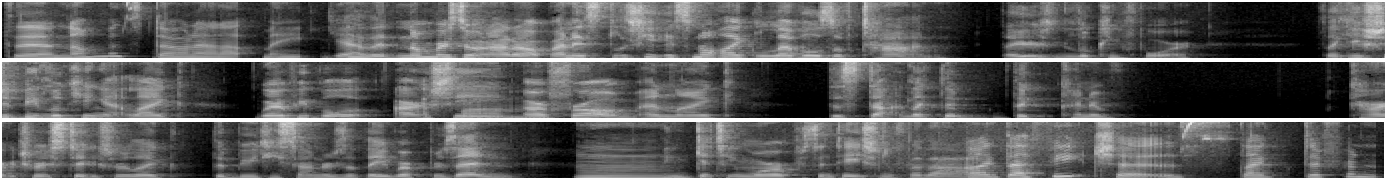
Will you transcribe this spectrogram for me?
the numbers don't add up mate. Yeah the numbers don't add up and it's literally it's not like levels of tan that you're looking for. It's like you should be looking at like where people actually are from and like the stat like the the kind of characteristics or like the beauty standards that they represent mm. and getting more representation for that. Like their features like different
